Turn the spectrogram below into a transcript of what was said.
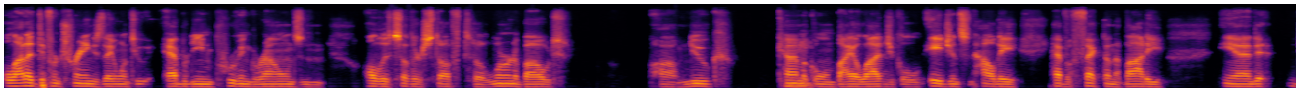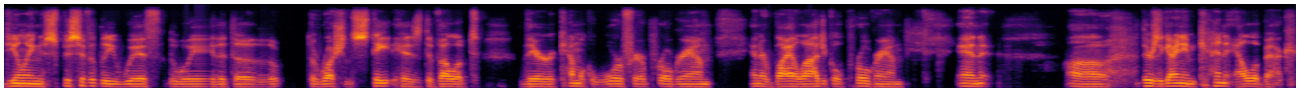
a lot of different trainings they went to Aberdeen Proving Grounds and all this other stuff to learn about um, nuke, chemical, mm-hmm. and biological agents and how they have effect on the body, and dealing specifically with the way that the, the, the Russian state has developed their chemical warfare program and their biological program, and uh, there's a guy named Ken Alibek.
